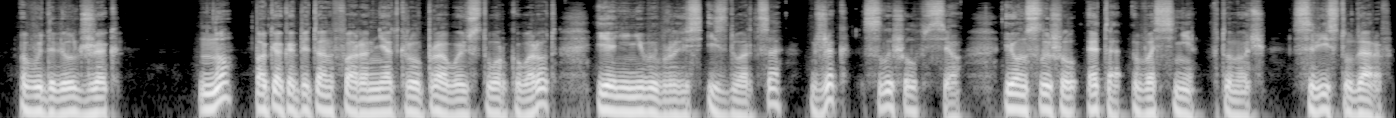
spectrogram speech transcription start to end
— выдавил Джек. Но Пока капитан Фаран не открыл правую створку ворот, и они не выбрались из дворца, Джек слышал все. И он слышал это во сне в ту ночь. Свист ударов,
